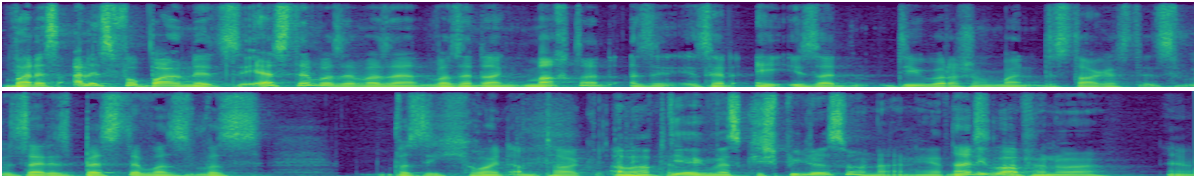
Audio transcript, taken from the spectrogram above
war das alles vorbei. Und das Erste, was er, was er, was er dann gemacht hat, also er sagt, ey, ihr seid die Überraschung des Tages. Ihr seid das Beste, was, was, was ich heute am Tag. Aber habt ihr irgendwas gespielt oder so? Nein, ihr habt Nein, überhaupt einfach nur. Ja,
